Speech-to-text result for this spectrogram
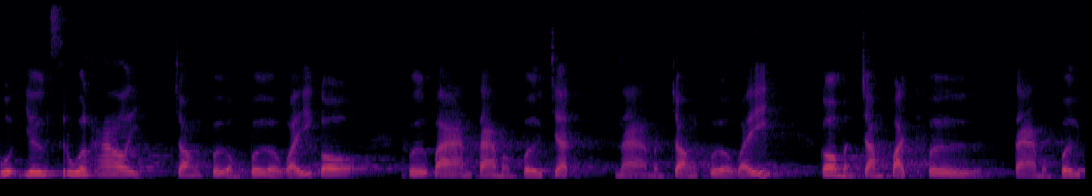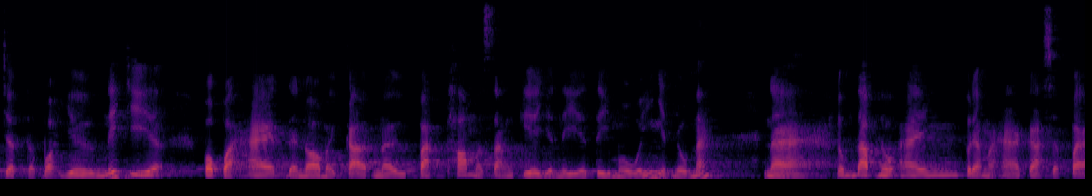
ពួកយើងស្រួលហើយ ចង់ធ្វើអំពើអ្វីក៏ធ្វើបានតាមអំពើចិត្តណាមិនចង់ធ្វើអ្វីក៏មិនចាំបាច់ធ្វើតាមអំពើចិត្តរបស់យើងនេះជា បបហេតុដែលនាំឲ្យកើតនៅបឋមសង្គាយនាទី1ញាតិញោមណាណាលំដាប់នោះឯងព្រះមហាកាសបៈ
